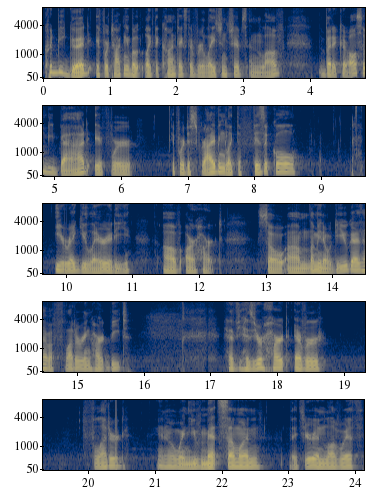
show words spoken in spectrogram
could be good if we're talking about like the context of relationships and love, but it could also be bad if we're if we're describing like the physical irregularity of our heart. So um, let me know. Do you guys have a fluttering heartbeat? Have has your heart ever fluttered? You know, when you've met someone that you're in love with,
